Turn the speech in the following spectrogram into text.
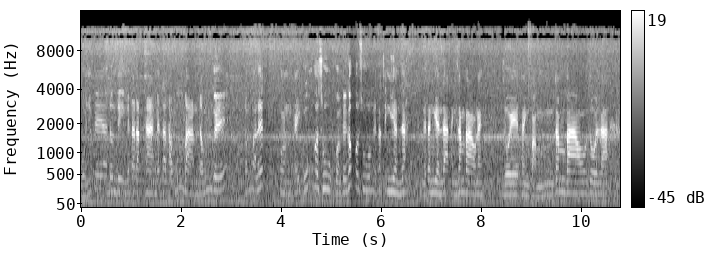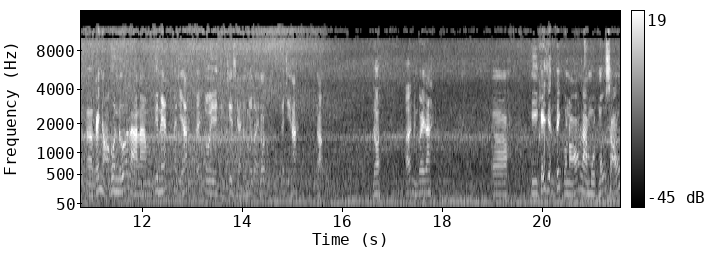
của những cái đơn vị người ta đặt hàng người ta đóng bàn đóng ghế đóng pallet. Còn cái gỗ cao su còn cái gốc cao su người ta sẽ nghiền ra người ta nghiền ra thành răm bào này rồi thành phẩm răm bào rồi là à, cái nhỏ hơn nữa là làm viên nén. Anh chị ha đấy tôi chỉ chia sẻ được như vậy thôi. Anh chị ha đó. Rồi. Đấy mình quay ra. Ờ, thì cái diện tích của nó là một mẫu 6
